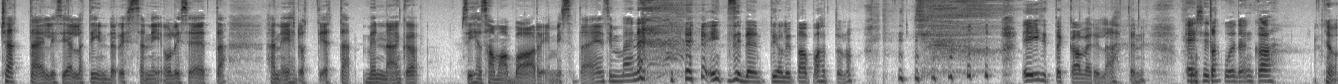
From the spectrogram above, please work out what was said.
chattaili siellä Tinderissä, niin oli se, että hän ehdotti, että mennäänkö siihen samaan baariin, missä tämä ensimmäinen incidentti oli tapahtunut. Ei sitten kaveri lähtenyt. Ei mutta, sitten kuitenkaan. Joo.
